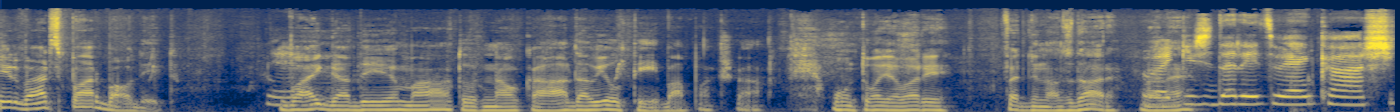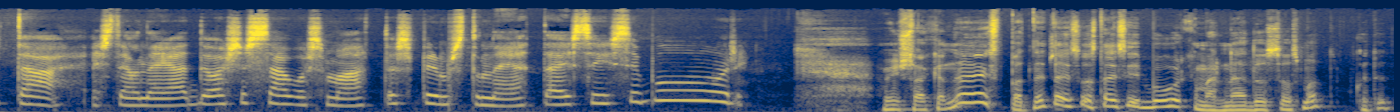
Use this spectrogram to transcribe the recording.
Ir vērts pārbaudīt. Jā. Vai gadījumā tur nav kāda viltība apakšā. Un to jau arī Ferdinands dara. vai Vajag izdarīt vienkārši tā. Es tev neatdošu savus matus, pirms tu neataisīsi būri. Viņš saka, nē, es pat netaisos taisīt būri, kamēr nedos savus matus. Ko tad?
